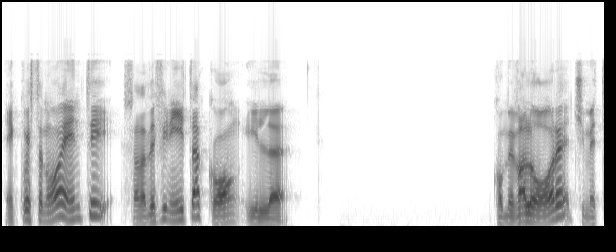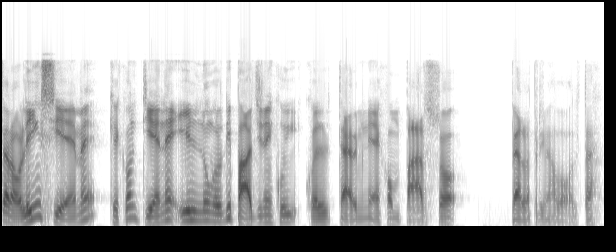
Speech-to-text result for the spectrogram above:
E questa nuova entry sarà definita con il come valore ci metterò l'insieme che contiene il numero di pagine in cui quel termine è comparso per la prima volta.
